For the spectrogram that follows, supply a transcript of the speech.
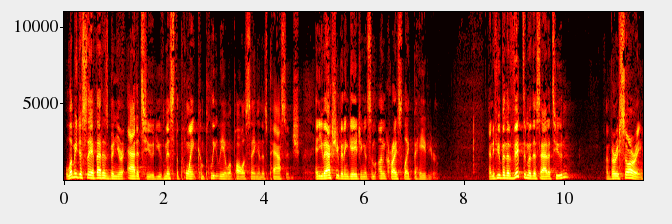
Well, let me just say if that has been your attitude, you've missed the point completely of what Paul is saying in this passage. And you've actually been engaging in some unchrist-like behavior. And if you've been the victim of this attitude, I'm very sorry.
